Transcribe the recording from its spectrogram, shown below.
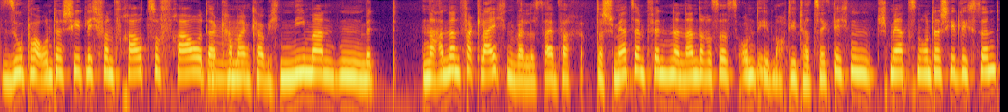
super unterschiedlich von Frau zu Frau. Da kann man, glaube ich, niemanden mit einer anderen vergleichen, weil es einfach das Schmerzempfinden ein anderes ist und eben auch die tatsächlichen Schmerzen unterschiedlich sind.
